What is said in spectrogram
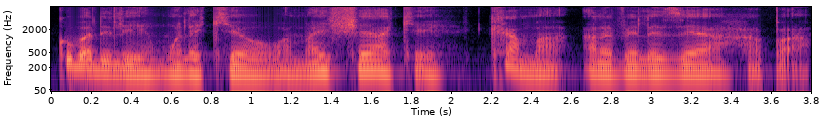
kubadili mwelekeo wa maisha yake kama anavyoelezea hapa.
